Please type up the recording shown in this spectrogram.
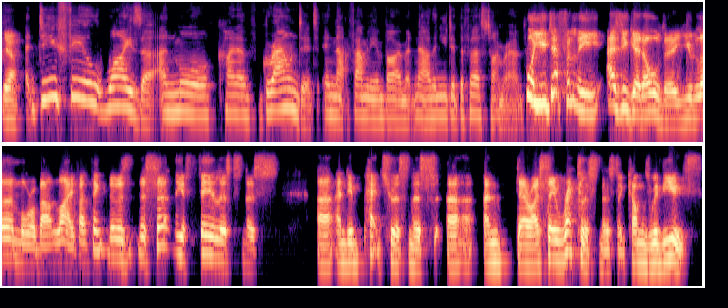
Yeah. Uh, do you feel wiser and more kind of grounded in that family environment now than you did the first time around? Well, you definitely, as you get older, you learn more about life. I think there was, there's certainly a fearlessness uh, and impetuousness uh, and dare I say recklessness that comes with youth.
